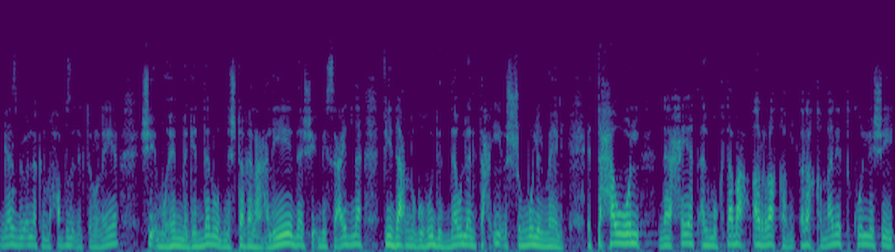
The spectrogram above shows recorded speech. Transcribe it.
الجهاز بيقول لك المحافظ الإلكترونية شيء مهم جدا وبنشتغل عليه ده شيء بيساعدنا في دعم جهود الدولة لتحقيق الشمول المالي. التحول ناحية المجتمع الرقمي رقمنة كل شيء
